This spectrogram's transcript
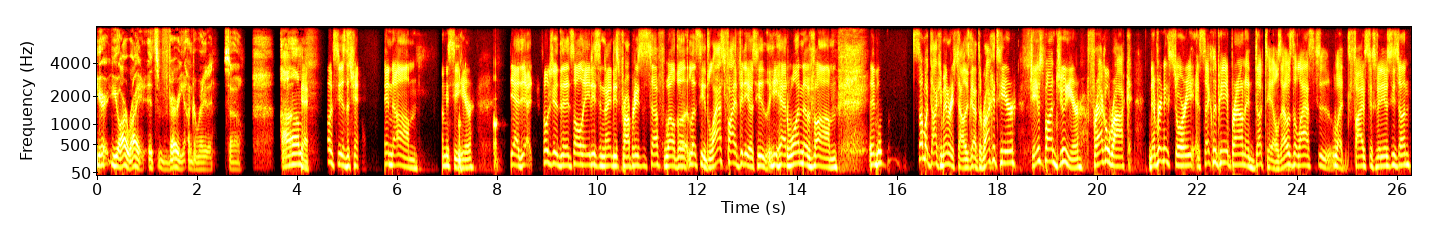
You're you are right. It's very underrated. So, um, Okay. Galaxy is the channel. And um, let me see here. Yeah, I told you that it's all 80s and 90s properties and stuff. Well, the let's see, the last five videos he he had one of um, and somewhat documentary style. He's got the Rocketeer, James Bond Jr., Fraggle Rock, Neverending Story, Encyclopedia Brown, and Ducktales. That was the last uh, what five six videos he's done.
